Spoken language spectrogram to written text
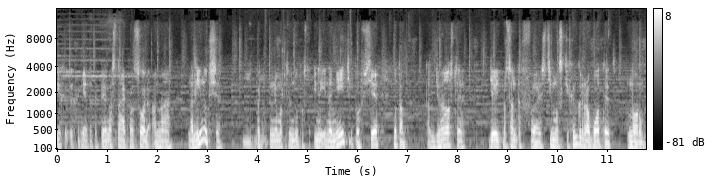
их, их нет, это переносная консоль, она на Linux, mm-hmm. может, Windows просто, и, и на ней, типа, все, ну там, там 99% э, стимовских игр работает норм.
